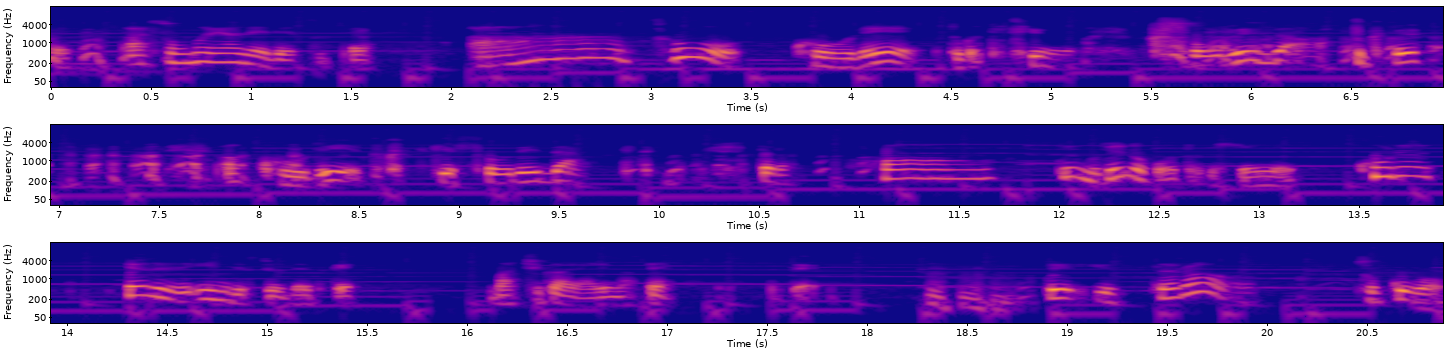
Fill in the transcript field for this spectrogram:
言って「あその屋根です」って言ったら「ああそうこれ」とかって言うの「それだ」とか「あこれ」とかって「それだ」って言ったら「はーでも出なかったですよね。これ屋根でいいんですよね」って間違いありません」って。で言ったらそこは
